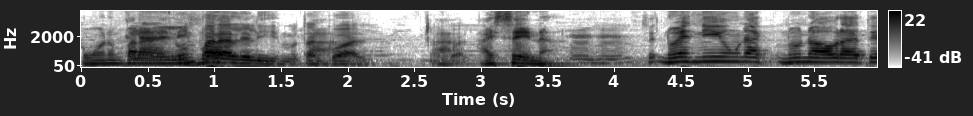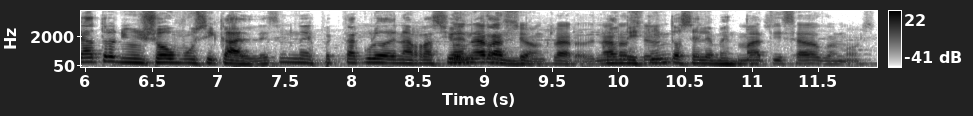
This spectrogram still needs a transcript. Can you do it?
como en un paralelismo. Un paralelismo, tal, cual, a, escena. No es ni una, una obra de teatro ni un show musical, es un espectáculo de narración. De narración, claro. De con distintos elementos. Matizado con música.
